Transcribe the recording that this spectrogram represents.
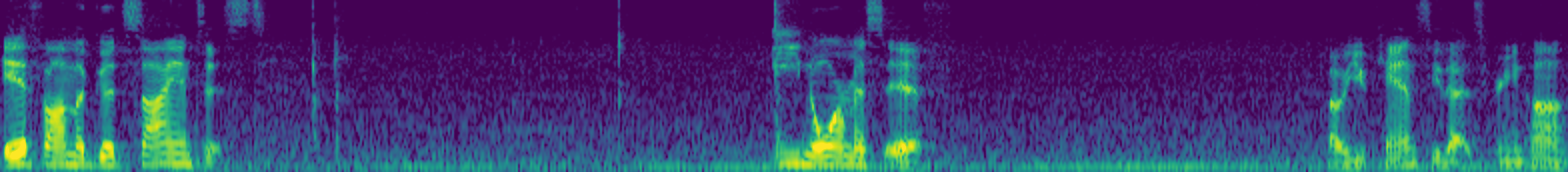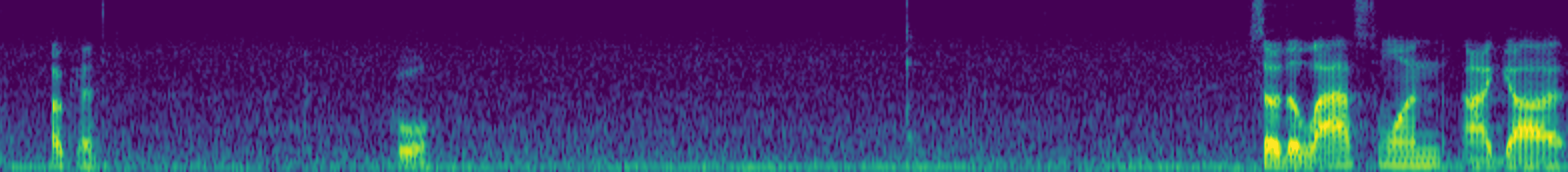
If I'm a good scientist. Enormous if. Oh, you can see that screen, huh? Okay. Cool. So the last one I got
